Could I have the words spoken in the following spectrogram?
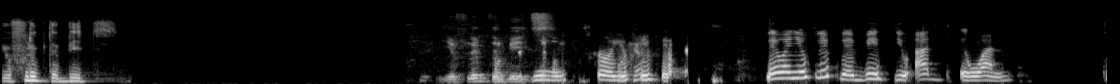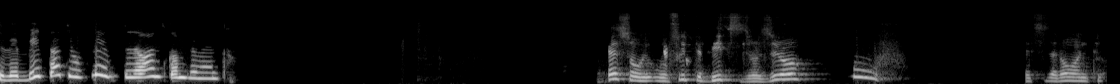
You flip the bits. You flip the bits. Yes. So you Okay. flip it. Then when you flip the bits, you add a one to the bit that you flip to the one's complement. Okay, so we will flip the bits zero zero. Oof. It's I don't want to.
